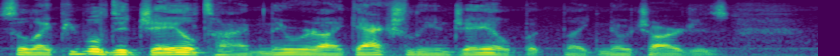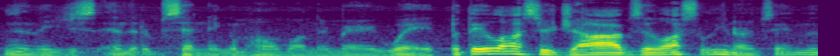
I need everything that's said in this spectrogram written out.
so like people did jail time. They were like actually in jail, but like no charges. And then they just ended up sending them home on their merry way. But they lost their jobs. They lost, you know what I'm saying? They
